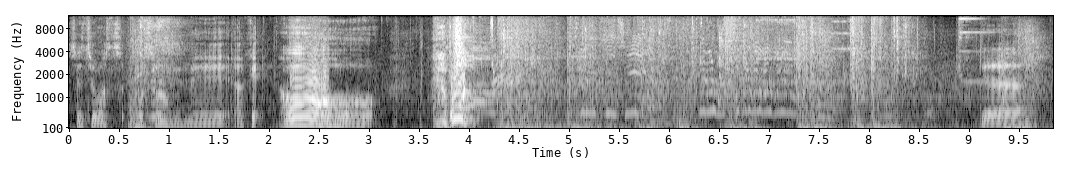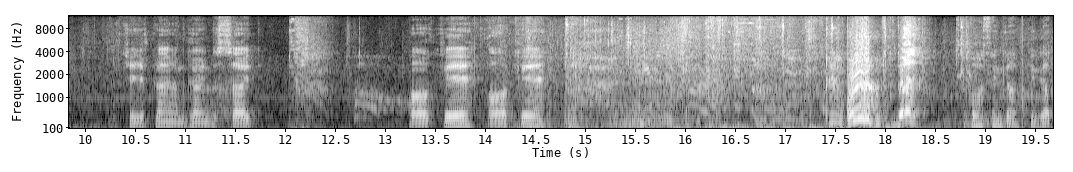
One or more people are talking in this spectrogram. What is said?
Situ, what's what's wrong with me? Okay. Oh. Oh. Okay. Change of plan. I'm going this side. Okay. Okay. Oh, dodge! oh thank God! Thank God!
